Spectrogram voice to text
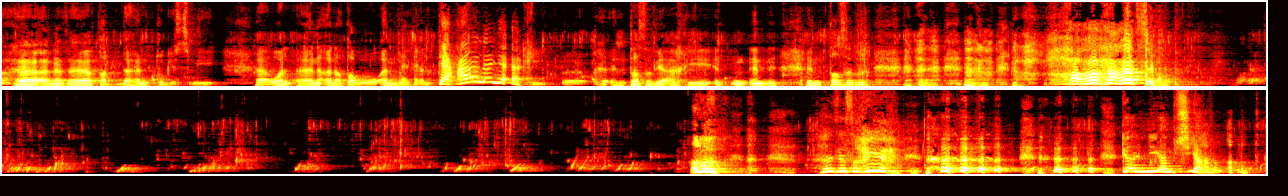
ها أنا ذا قد دهنت جسمي والآن أنا طوع أنك تعال يا أخي انتظر يا أخي ان- ان- انتظر حاسب الله هذا صحيح. كأني أمشي على الأرض.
